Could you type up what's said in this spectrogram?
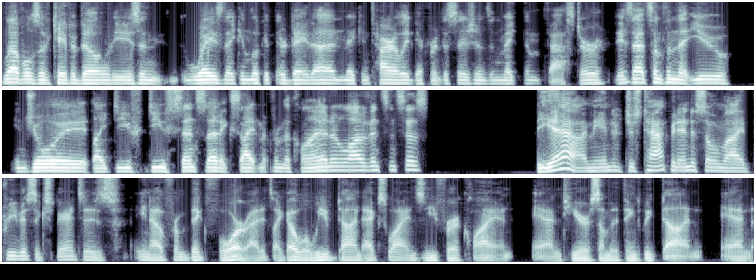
levels of capabilities and ways they can look at their data and make entirely different decisions and make them faster. Is that something that you enjoy? Like, do you do you sense that excitement from the client in a lot of instances? Yeah, I mean, just tapping into some of my previous experiences, you know, from Big Four, right? It's like, oh, well, we've done X, Y, and Z for a client, and here are some of the things we've done. And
